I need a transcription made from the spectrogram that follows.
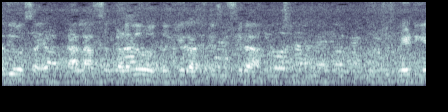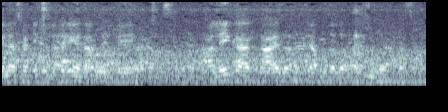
स्थापना दिवस आहे. काल असं कळलं होतं की रात्री उशिरा तुमची भेट घेण्यासाठी कुठेतरी येणार होते. आले का? काय झालं? त्याबद्दल सुरुवात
